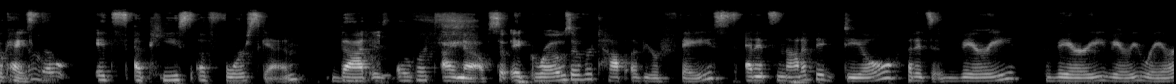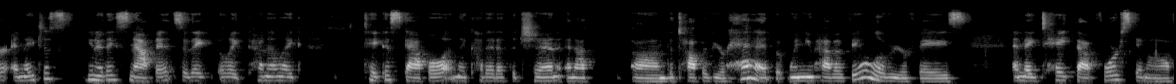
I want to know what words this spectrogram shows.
Okay. So it's a piece of foreskin that is over i know so it grows over top of your face and it's not a big deal but it's very very very rare and they just you know they snap it so they like kind of like take a scalpel and they cut it at the chin and at um, the top of your head but when you have a veil over your face and they take that foreskin off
